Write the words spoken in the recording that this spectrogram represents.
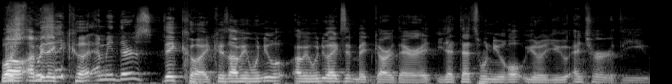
Well, which, I mean, which they, they, could. I mean, there's They could, because I mean, when you, I mean, when you exit Midgard, there, it, that's when you, you know, you enter the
